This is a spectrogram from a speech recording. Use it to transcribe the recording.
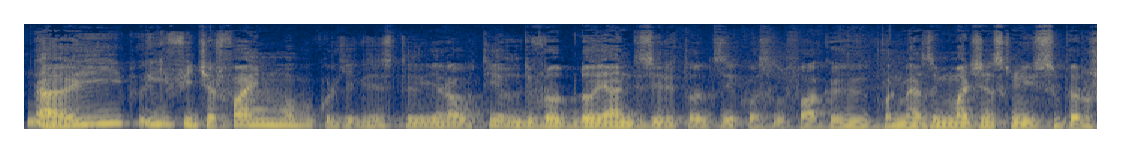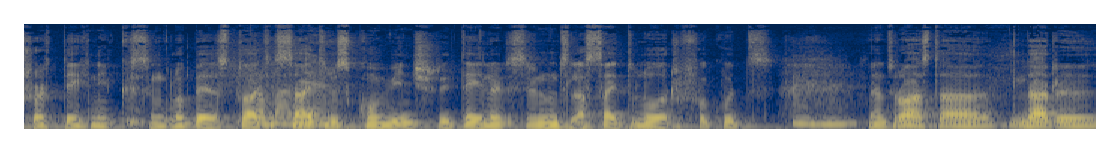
Mall. Da, e, e feature fine, mă bucur că există, era util, de vreo 2 ani de zile tot zic că o să-l facă, urmează. Îmi imaginez că nu e super ușor tehnic să înglobezi toate Probabil. site-urile, să convingi retaileri să renunțe la site-ul lor făcut Mhm. pentru asta, dar uh,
